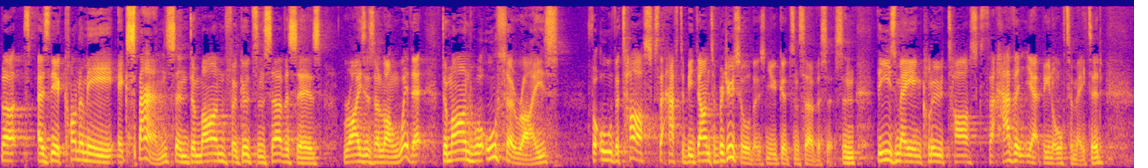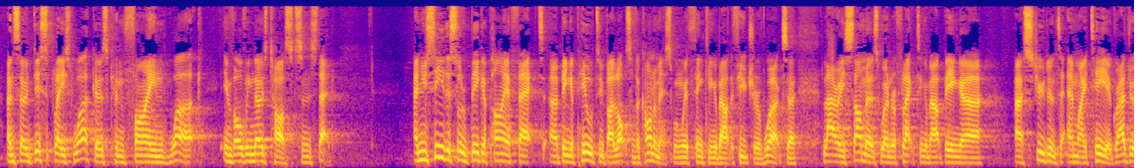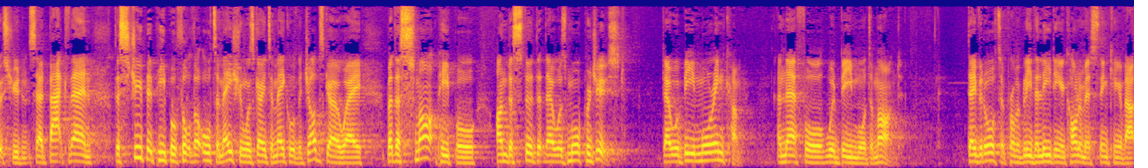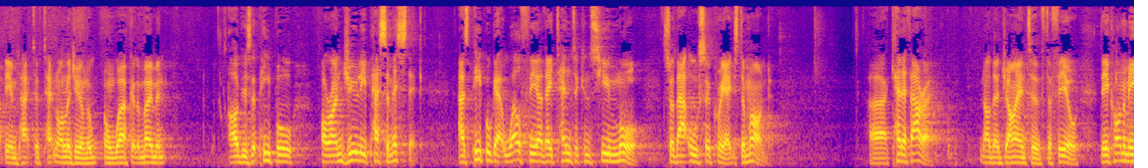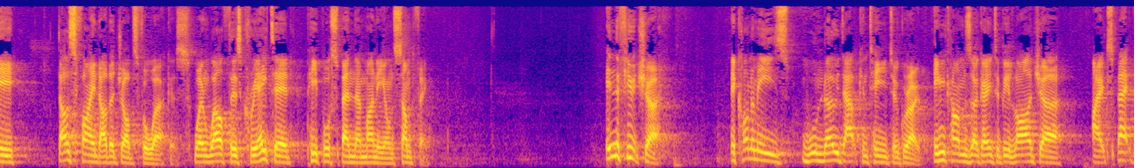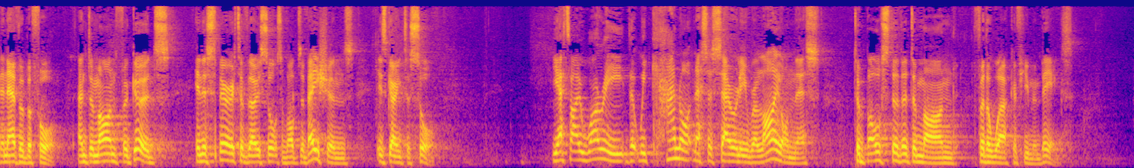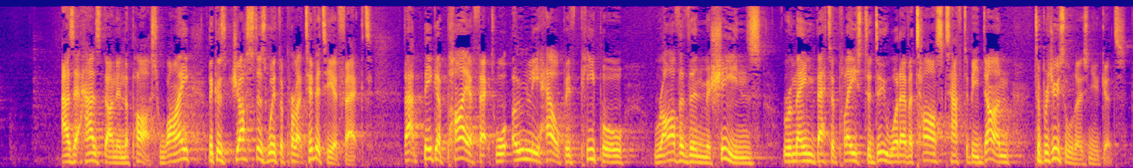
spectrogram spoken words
but as the economy expands and demand for goods and services rises along with it, demand will also rise for all the tasks that have to be done to produce all those new goods and services. And these may include tasks that haven't yet been automated and so displaced workers can find work involving those tasks instead. And you see this sort of bigger pie effect uh, being appealed to by lots of economists when we're thinking about the future of work. So Larry Summers, when reflecting about being a, a student at MIT, a graduate student, said back then the stupid people thought that automation was going to make all the jobs go away, but the smart people understood that there was more produced, there would be more income, and therefore would be more demand. David Autor, probably the leading economist thinking about the impact of technology on, the, on work at the moment, argues that people are unduly pessimistic. As people get wealthier, they tend to consume more, so that also creates demand. Uh, Kenneth Arrow, another giant of the field, the economy does find other jobs for workers. When wealth is created, people spend their money on something. In the future, economies will no doubt continue to grow. Incomes are going to be larger, I expect, than ever before. And demand for goods, in the spirit of those sorts of observations, is going to soar. Yet I worry that we cannot necessarily rely on this to bolster the demand for the work of human beings, as it has done in the past. Why? Because just as with the productivity effect, that bigger pie effect will only help if people rather than machines, remain better placed to do whatever tasks have to be done to produce all those new goods.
